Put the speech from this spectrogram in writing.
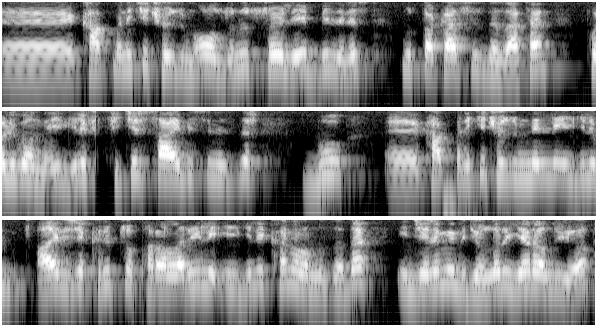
e, katman 2 çözümü olduğunu söyleyebiliriz. Mutlaka siz de zaten Polygon ile ilgili fikir sahibisinizdir. Bu e, katman 2 çözümleriyle ilgili ayrıca kripto paralarıyla ilgili kanalımızda da inceleme videoları yer alıyor.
